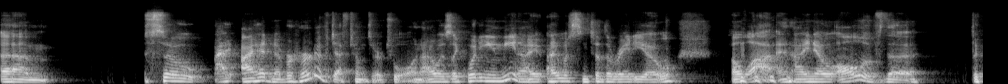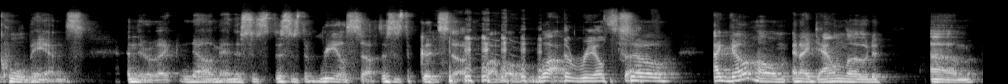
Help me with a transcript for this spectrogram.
um, so I, I had never heard of Deftones or Tool, and I was like, "What do you mean?" I I listen to the radio a lot, and I know all of the the cool bands. And they were like, "No, man, this is this is the real stuff. This is the good stuff." Blah blah blah. blah. The real stuff. So I go home and I download um,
